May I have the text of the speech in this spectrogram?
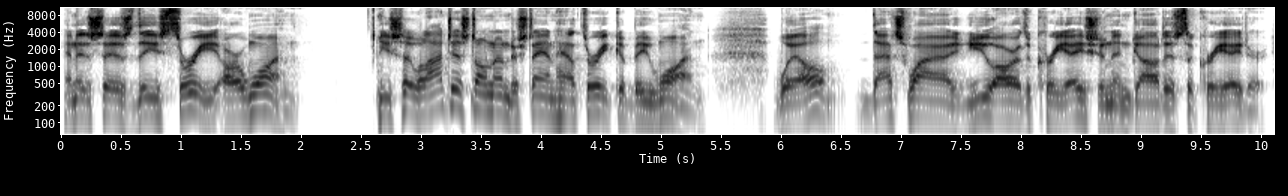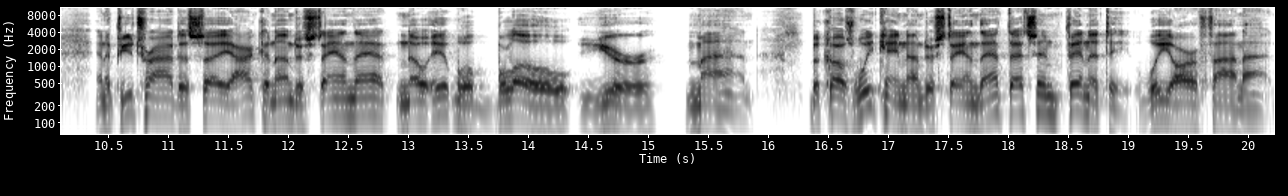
And it says these three are one. You say, well, I just don't understand how three could be one. Well, that's why you are the creation and God is the creator. And if you try to say, I can understand that, no, it will blow your mind because we can't understand that. That's infinity. We are finite.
